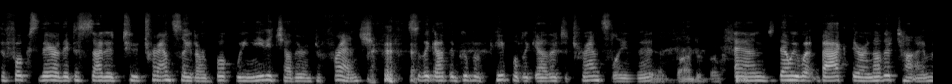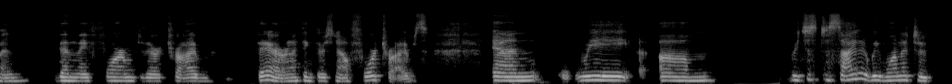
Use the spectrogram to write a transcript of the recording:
the folks there they decided to translate our book we need each other into french so they got the group of people together to translate it Yeah, bonded them. and then we went back there another time and then they formed their tribe there and i think there's now four tribes and we um, we just decided we wanted to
